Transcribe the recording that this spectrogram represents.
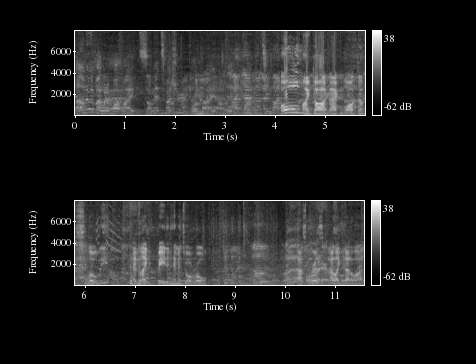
I don't know if I would have bought my Summit sweatshirt or my or. Oh my god, Mac walked up slowly and like baited him into a roll. That was crisp. I like that a lot.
